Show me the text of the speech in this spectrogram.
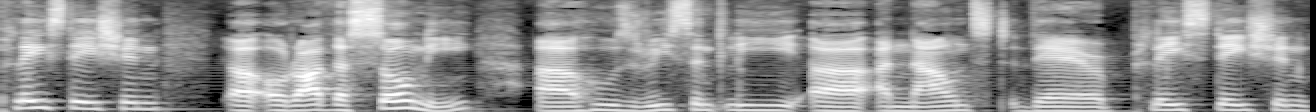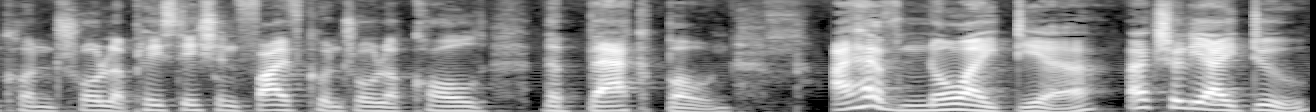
PlayStation. Uh, or rather Sony, uh, who's recently uh, announced their PlayStation controller, PlayStation 5 controller called the Backbone. I have no idea. Actually, I do.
